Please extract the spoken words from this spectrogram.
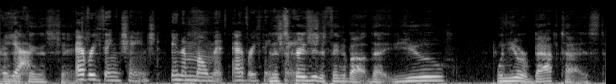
like yeah, everything has changed. everything changed in a moment. Everything. And it's changed. crazy to think about that you, when you were baptized,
